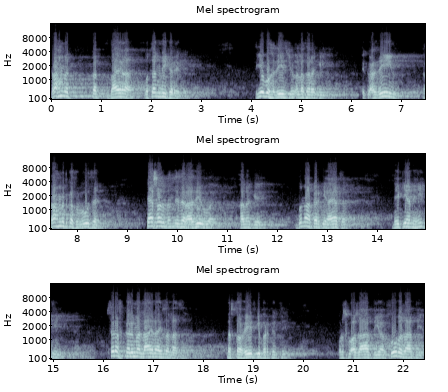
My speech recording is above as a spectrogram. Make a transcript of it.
رحمت کا دائرہ وہ تنگ نہیں کرے گا۔ یہ وہ حدیث جو اللہ تعالیٰ کی ایک عظیم رحمت کا ثبوت ہے۔ کیسا اس بندے سے راضی ہوا، حالانکہ گناہ کر کے آیا تھا، نیکیاں نہیں تھیں۔ صرف کلمہ لا الہ الا اللہ تھا۔ بس توحید کی برکت تھی۔ اور اس کو عذاب دیا اور خوب عذاب دیا۔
